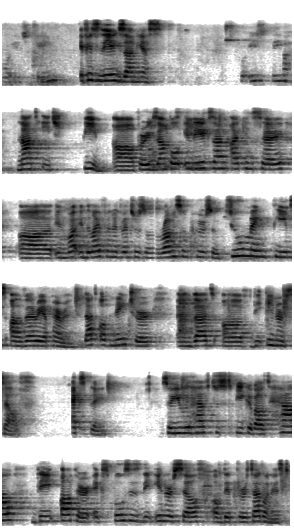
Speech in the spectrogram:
For each theme? If it's the exam, yes. For each theme? Not each theme. Uh, for example, in the exam, I can say uh, in what in the life and adventures of Robinson Crusoe, two main themes are very apparent: that of nature and that of the inner self. Explain. So you will have to speak about how the author exposes the inner self of the protagonist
